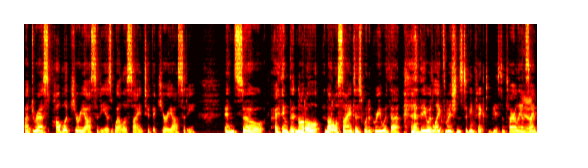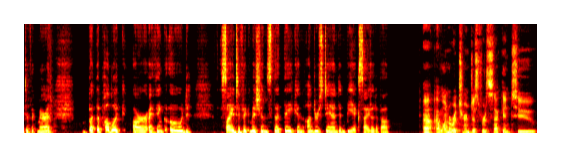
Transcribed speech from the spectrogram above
address public curiosity as well as scientific curiosity. And so I think that not all not all scientists would agree with that. they would like the missions to be picked based entirely on yeah. scientific merit. But the public are, I think, owed scientific missions that they can understand and be excited about. Uh, I want to return just for a second to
